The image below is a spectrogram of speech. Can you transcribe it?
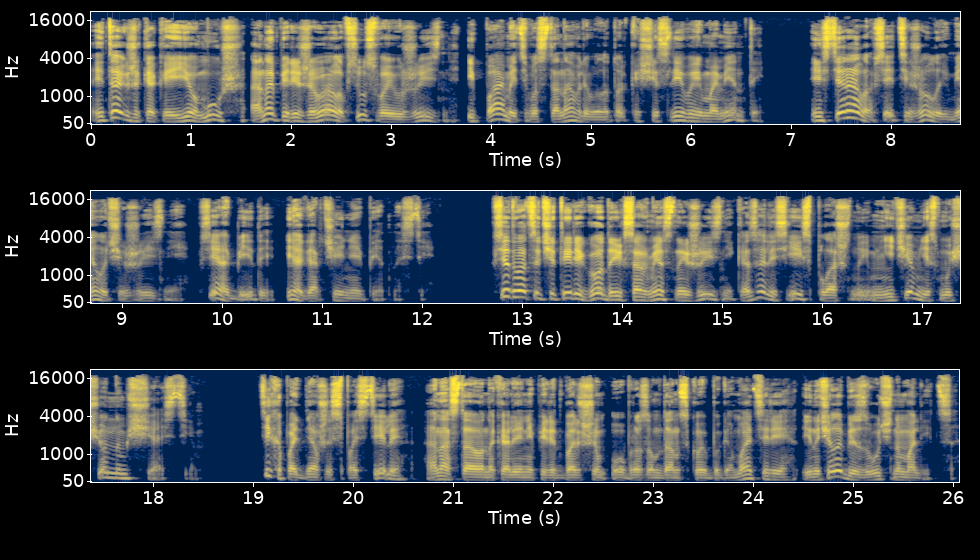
И так же, как и ее муж, она переживала всю свою жизнь, и память восстанавливала только счастливые моменты и стирала все тяжелые мелочи жизни, все обиды и огорчения бедности. Все 24 года их совместной жизни казались ей сплошным, ничем не смущенным счастьем. Тихо поднявшись с постели, она стала на колени перед большим образом Донской Богоматери и начала беззвучно молиться.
